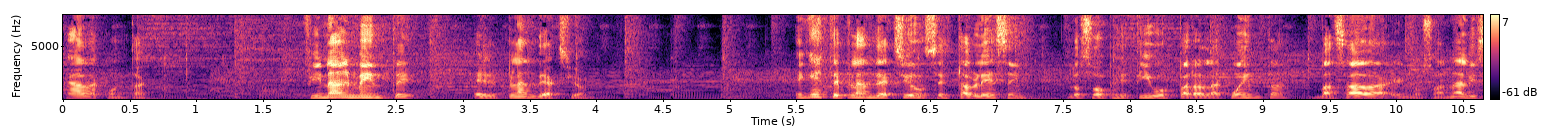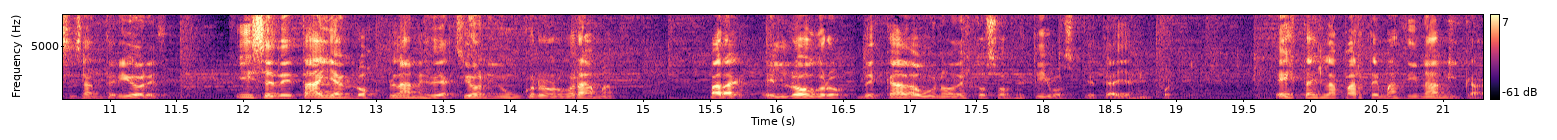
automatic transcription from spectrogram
cada contacto? Finalmente, el plan de acción. En este plan de acción se establecen los objetivos para la cuenta basada en los análisis anteriores y se detallan los planes de acción en un cronograma para el logro de cada uno de estos objetivos que te hayas impuesto. Esta es la parte más dinámica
